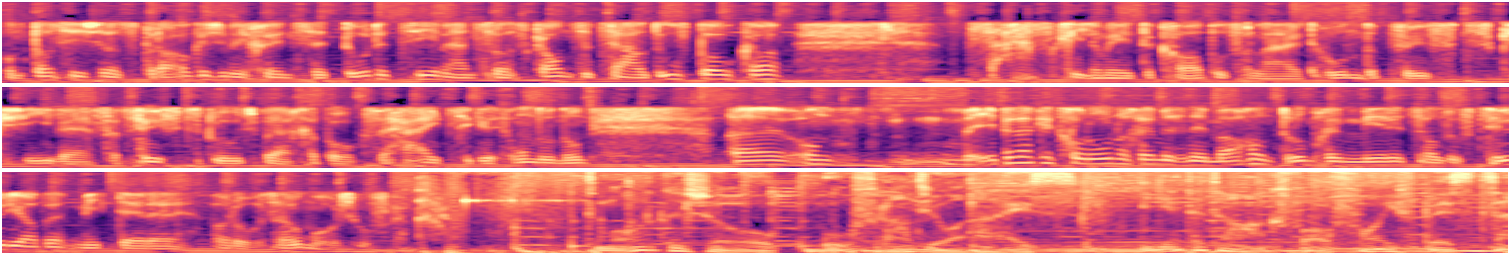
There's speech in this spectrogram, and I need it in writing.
Und das ist das Tragische, wir können es nicht durchziehen. Wir haben zwar das ganze Zelt aufgebaut gehabt, 6 Kilometer Kabel verleiht, 150 Skiwerfer, 50 Lautsprecherboxen, Heizungen und und und. Äh, und eben wegen Corona können wir es nicht machen und darum können wir jetzt halt auf Zürich runter mit der Rosa Humorschaufel. Die Morgenshow auf Radio 1. Jeden Tag von 5 bis 10.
